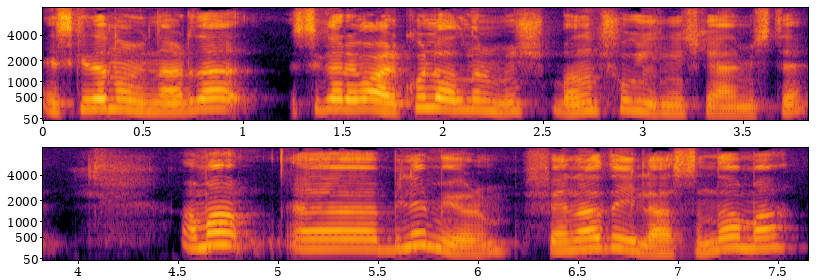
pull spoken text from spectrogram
eskiden oyunlarda sigara ve alkol alınırmış. Bana çok ilginç gelmişti. Ama e, bilemiyorum. Fena değil aslında ama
